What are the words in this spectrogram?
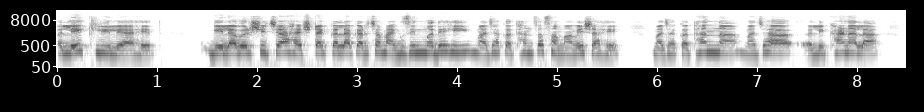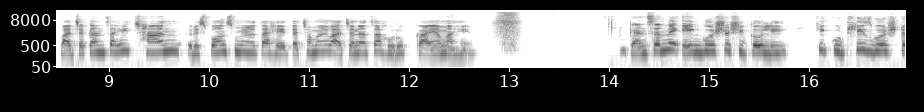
लेख लिहिले आहेत. गेल्या वर्षीच्या हॅशटॅग कलाकारच्या मॅगझिनमध्येही माझ्या कथांचा समावेश आहे. माझ्या कथांना माझ्या लिखाणाला वाचकांचाही छान रिस्पॉन्स मिळत आहे त्याच्यामुळे वाचनाचा हुरूप कायम आहे. कॅन्सरने एक गोष्ट शिकवली की कुठलीच गोष्ट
